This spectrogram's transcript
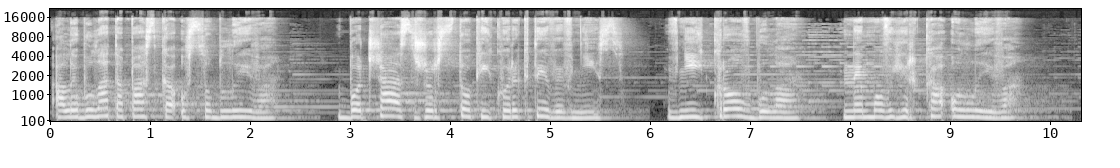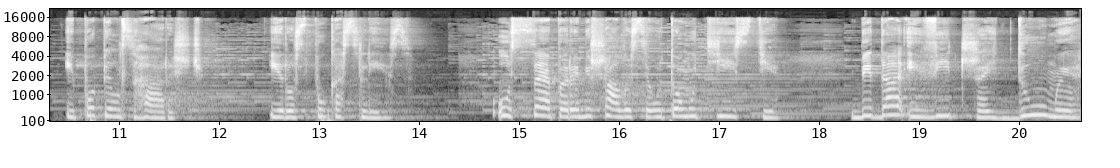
Але була та паска особлива, бо час жорстокий корективи вніс. В ній кров була, немов гірка олива, і попіл згарищ, і розпука сліз. Усе перемішалося у тому тісті, біда і відчай, думи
